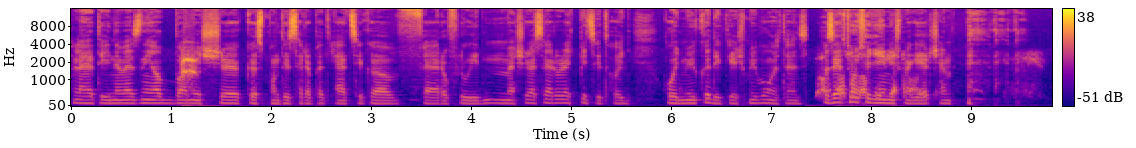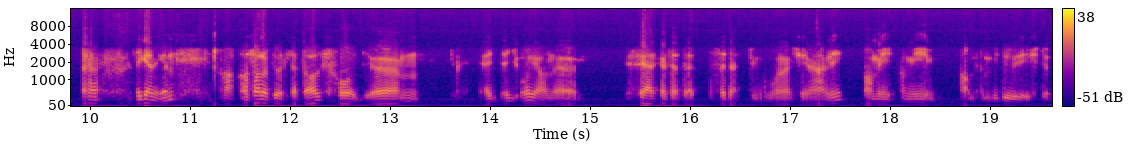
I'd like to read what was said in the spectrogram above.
lehet így nevezni, abban is központi szerepet játszik a ferrofluid. Mesélsz erről egy picit, hogy hogy működik és mi volt ez? Azért úgy, hogy én is megértsem. igen, igen. Az alapötlet az, hogy egy, egy olyan szerkezetet szerettünk volna csinálni, ami, ami, ami dőlést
